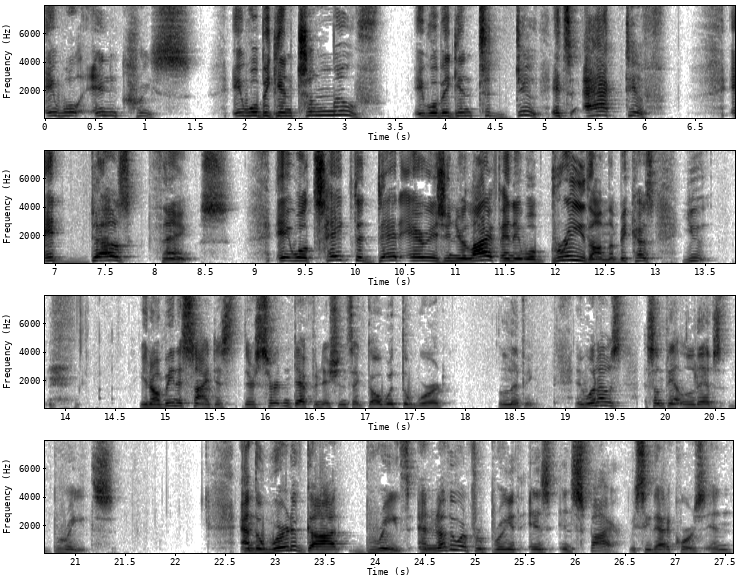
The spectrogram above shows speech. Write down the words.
It will increase. It will begin to move. It will begin to do. It's active. It does things. It will take the dead areas in your life and it will breathe on them because you, you know, being a scientist, there's certain definitions that go with the word living. And of them is something that lives, breathes. And the Word of God breathes. And another word for breathe is inspire. We see that, of course, in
